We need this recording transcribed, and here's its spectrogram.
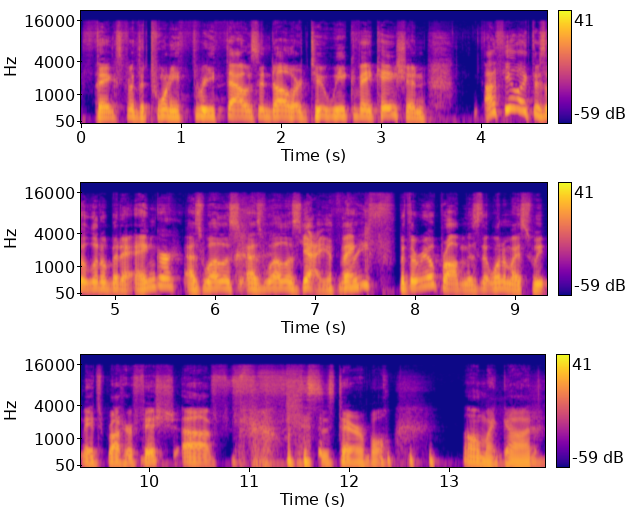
Thanks for the $23,000 two week vacation. I feel like there's a little bit of anger as well as as well as yeah, you think. Grief. But the real problem is that one of my suite mates brought her fish. Uh, this is terrible. Oh my god!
